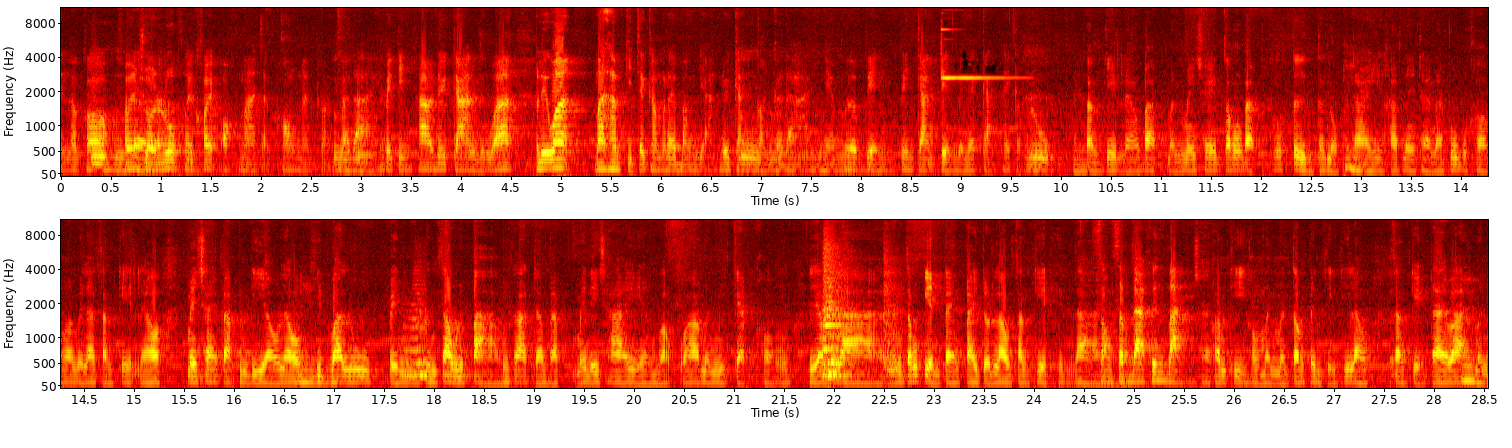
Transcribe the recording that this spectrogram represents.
ตแล้วก็อืมค่อยชวนได้ลูกค่อย ๆ ออกมาจากห้องนั้นก่อนก็ได้อืมไปกินข้าวด้วยกันหรือว่าเรียกว่ามาทำกิจกรรมอะไรบางอย่างด้วยกันอืมก่อนก็ได้เนี่ยเพื่อเปลี่ยนเป็นการเปลี่ยนบรรยากาศให้กับลูกสังเกตแล้วแบบมันไม่ใช่ต้องแบบต้องตื่นตระหนกใจครับในฐานะผู้ปกครองอะเวลาสังเกตแล้วไม่ใช่แบบเดียวแล้วคิดว่าลูกเป็นซึมเศร้าหรือเปล่ามันก็อาจจะแบบไม่ได้ใช่อย่างบอกว่ามันมีแกลบของระยะเวลามันต้องเปลี่ยนแปลงไปจนเราสังเกตเห็นได้สองสัปดาห์ขึ้นไป ใช่ความถี่ของมันมันต้องเป็นสิ่งที่เราสังเกตได้ว่ามัน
